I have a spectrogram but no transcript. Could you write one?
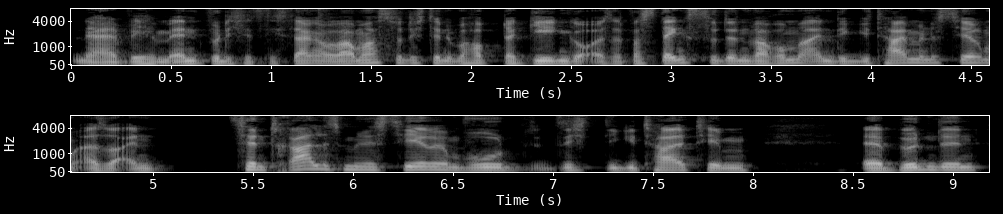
naja, vehement würde ich jetzt nicht sagen, aber warum hast du dich denn überhaupt dagegen geäußert? Was denkst du denn, warum ein Digitalministerium, also ein zentrales Ministerium, wo sich Digitalthemen äh, bündeln,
